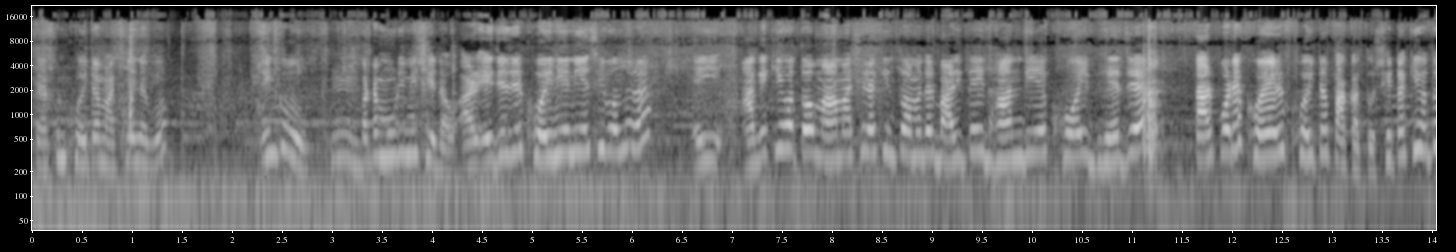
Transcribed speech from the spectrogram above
তো এখন খইটা মাখিয়ে নেব। রিঙ্কু কটা মুড়ি মিশিয়ে দাও। আর এই যে যে খই নিয়ে নিয়েছি বন্ধুরা এই আগে কি হতো মা মাসিরা কিন্তু আমাদের বাড়িতেই ধান দিয়ে খই ভেজে তারপরে খইয়ের খইটা পাকাতো। সেটা কি হতো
